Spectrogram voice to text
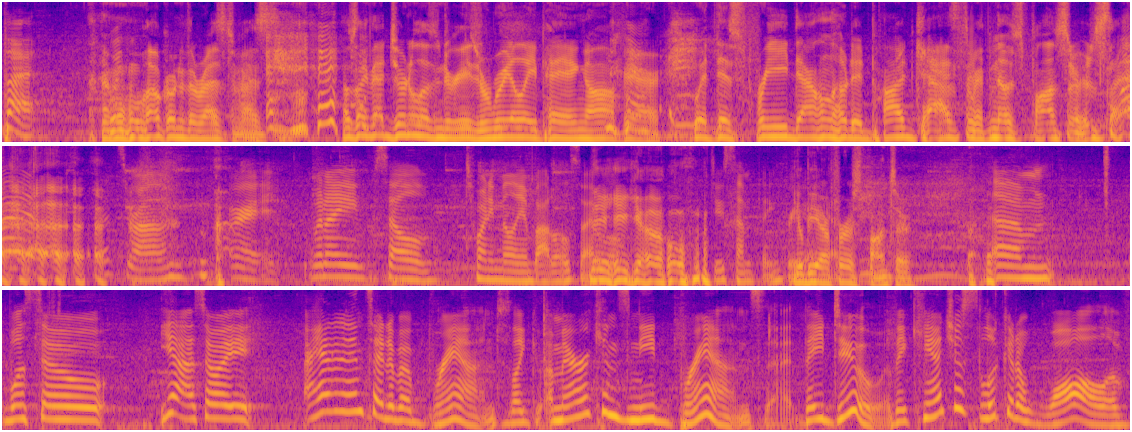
But Welcome to the rest of us. I was like, that journalism degree is really paying off here with this free downloaded podcast with no sponsors. That's wrong. All right. When I sell 20 million bottles, I there you go. do something for You'll you. Will be our first sponsor. Um, Well, so yeah, so I I had an insight about brand. Like Americans need brands. They do. They can't just look at a wall of.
